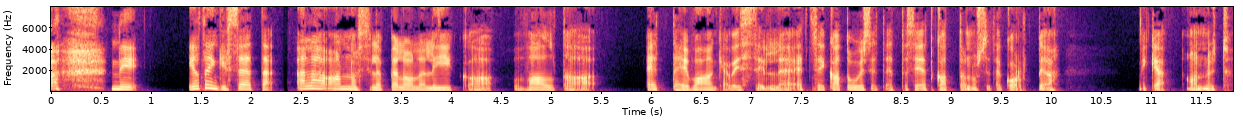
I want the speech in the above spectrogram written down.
niin jotenkin se, että älä anna sille pelolle liikaa valtaa, ettei vaan kävisi silleen, että se katuisit, että se et kattonut sitä korttia, mikä on nyt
